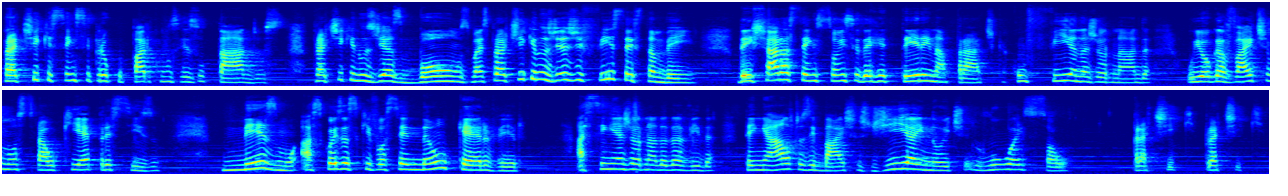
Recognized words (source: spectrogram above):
Pratique sem se preocupar com os resultados. Pratique nos dias bons, mas pratique nos dias difíceis também. Deixar as tensões se derreterem na prática. Confia na jornada. O yoga vai te mostrar o que é preciso, mesmo as coisas que você não quer ver. Assim é a jornada da vida. Tem altos e baixos, dia e noite, lua e sol. Pratique, pratique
